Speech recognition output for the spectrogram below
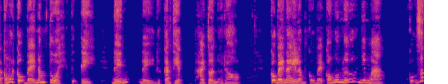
là có một cậu bé 5 tuổi tự kỷ đến để được can thiệp hai tuần ở đó. Cậu bé này là một cậu bé có ngôn ngữ nhưng mà cũng rất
